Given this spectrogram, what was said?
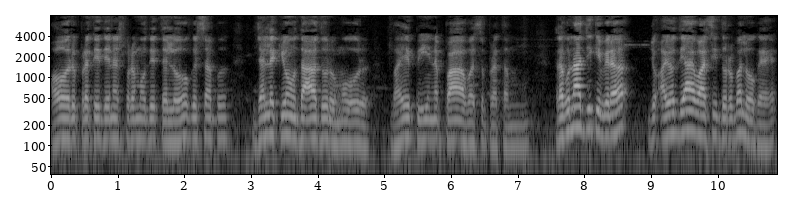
और प्रतिदिन प्रमुदित लोग सब। जल क्यों दादुर मोर, भय पीन पावस प्रथम। रघुनाथ जी की विरह, जो अयोध्यावासी दुर्बल हो गए,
